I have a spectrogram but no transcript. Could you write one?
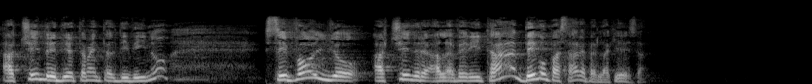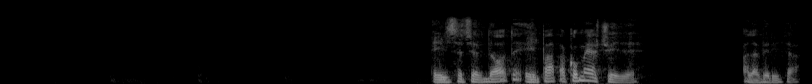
accedere direttamente al divino, se voglio accedere alla verità devo passare per la Chiesa. E il sacerdote e il Papa come accede alla verità?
